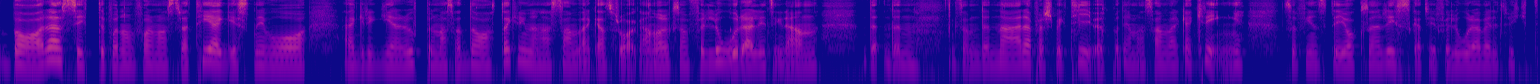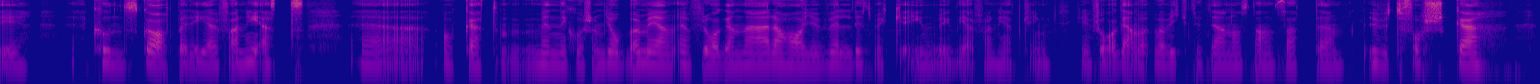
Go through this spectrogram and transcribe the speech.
bara sitter på någon form av strategisk nivå och aggregerar upp en massa data kring den här samverkansfrågan och liksom förlorar lite grann den, den, liksom det nära perspektivet på det man samverkar kring, så finns det ju också en risk att vi förlorar väldigt viktig eh, kunskap eller erfarenhet. Eh, och att människor som jobbar med en, en, fråga nära har ju väldigt mycket inbyggd erfarenhet kring kring frågan. Vad, viktigt det är någonstans att eh, utforska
